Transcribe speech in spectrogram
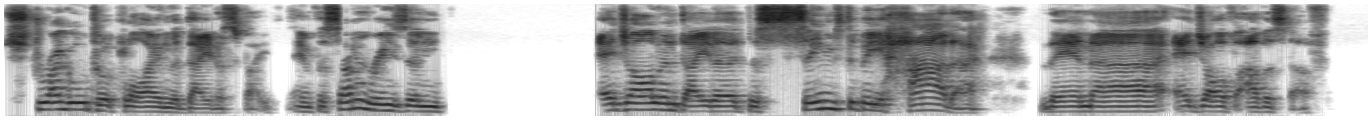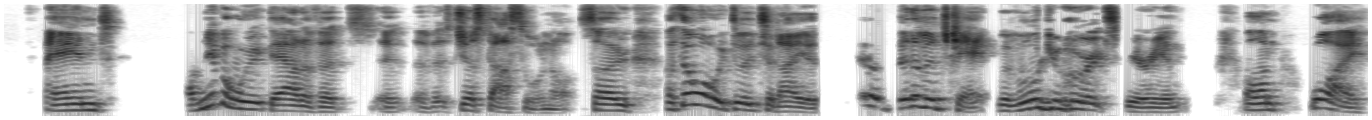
struggle to apply in the data space. And for some reason, agile and data just seems to be harder than uh, agile for other stuff. And I've never worked out if it's if it's just us or not. So I thought what we'd do today is a bit of a chat with all your experience on why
